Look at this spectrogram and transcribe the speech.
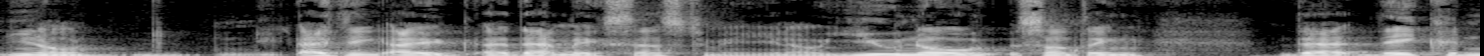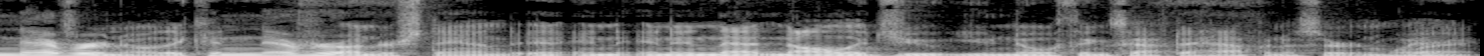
you know, I think I uh, that makes sense to me. You know, you know something that they could never know, they can never understand, and, and, and in that knowledge, you you know things have to happen a certain way. Right.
